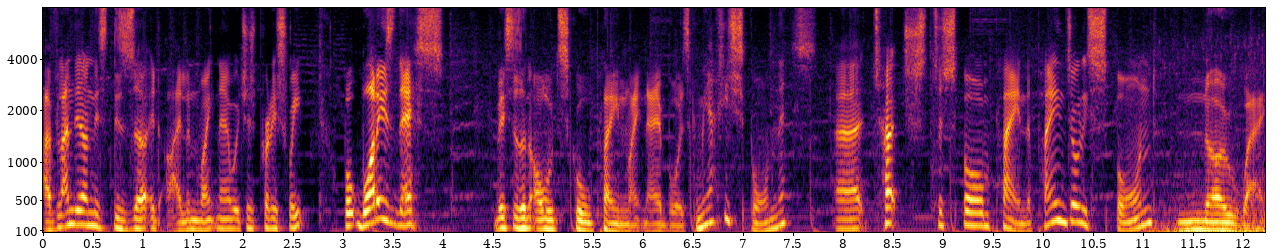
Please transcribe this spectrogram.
I've landed on this deserted island right now, which is pretty sweet. But what is this? This is an old school plane right now, boys. Can we actually spawn this? Uh, touch to spawn plane. The plane's already spawned. No way.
